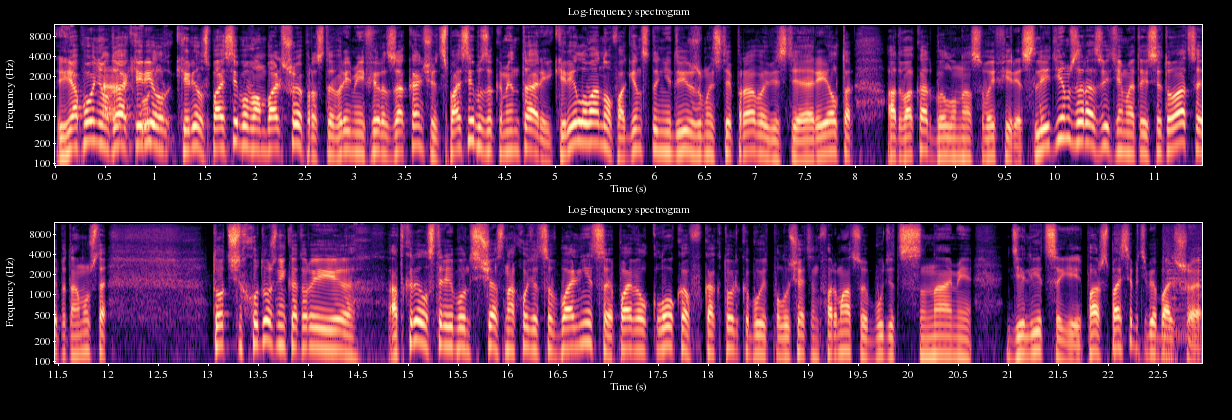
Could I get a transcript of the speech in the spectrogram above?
Я понял, а, да, Кирилл, вот... Кирилл, спасибо вам большое, просто время эфира заканчивается. Спасибо за комментарий. Кирилл Иванов, агентство недвижимости «Право», вести риэлтор, адвокат был у нас в эфире. Следим за развитием этой ситуации, потому что тот художник, который открыл стрельбу, он сейчас находится в больнице. Павел Клоков, как только будет получать информацию, будет с нами делиться ей. Паш, спасибо тебе большое.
